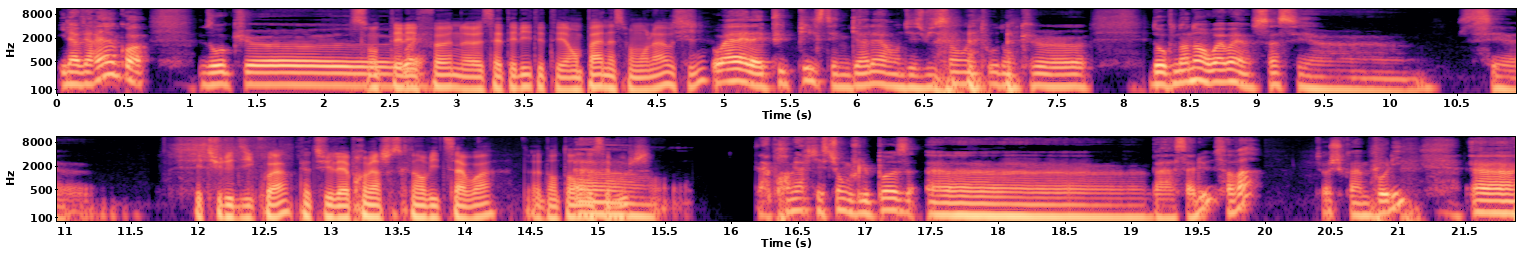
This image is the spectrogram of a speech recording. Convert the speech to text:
il avait rien quoi. Donc euh, son téléphone euh, satellite était en panne à ce moment-là aussi? Ouais, il avait plus de piles, c'était une galère en 1800 et tout. Donc euh, donc non non ouais ouais, ça c'est c'est. Euh, et tu lui dis quoi? Tu la première chose que tu as envie de savoir, d'entendre de sa bouche? La première question que je lui pose, euh... bah salut, ça va? Tu vois, je suis quand même poli. Euh,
